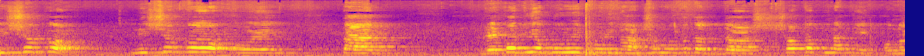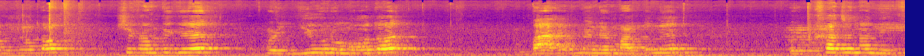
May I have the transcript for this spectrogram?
নিঃসর্গ? নিঃসর্গ ওই তার রেকর্ডীয় ভূমির পরিমাণ সম্ভবত দশ শতক নাকি পনেরো শতক সেখান থেকে ওই ইউনো মহোদয় বা হেডম্যানের মাধ্যমে ওই খাজনা নিত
